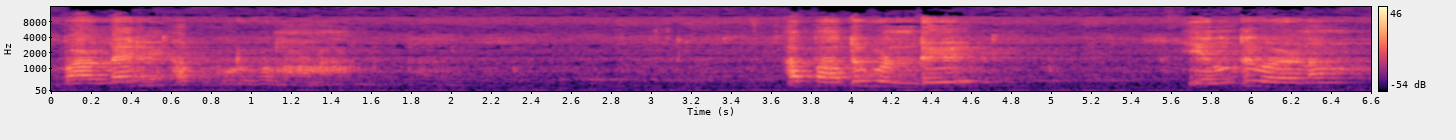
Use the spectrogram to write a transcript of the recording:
വളരെ അപൂർവമാണ്. അപ്പൊ അതുകൊണ്ട് എന്ത് വേണം?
